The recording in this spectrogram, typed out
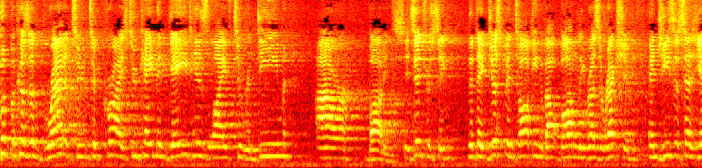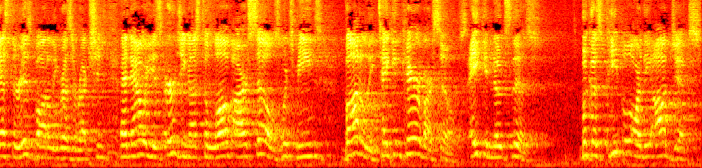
but because of gratitude to Christ who came and gave his life to redeem our bodies. It's interesting that they've just been talking about bodily resurrection, and Jesus says, Yes, there is bodily resurrection, and now he is urging us to love ourselves, which means bodily, taking care of ourselves. Akin notes this because people are the objects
